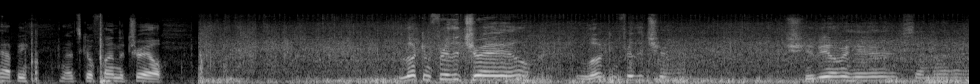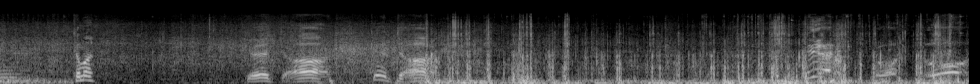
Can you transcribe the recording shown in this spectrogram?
Happii, let's go find the trail. Looking for the trail, looking for the trail. Should be over here somewhere. Come on. Good dog, good dog. Yeah. Oh, oh.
